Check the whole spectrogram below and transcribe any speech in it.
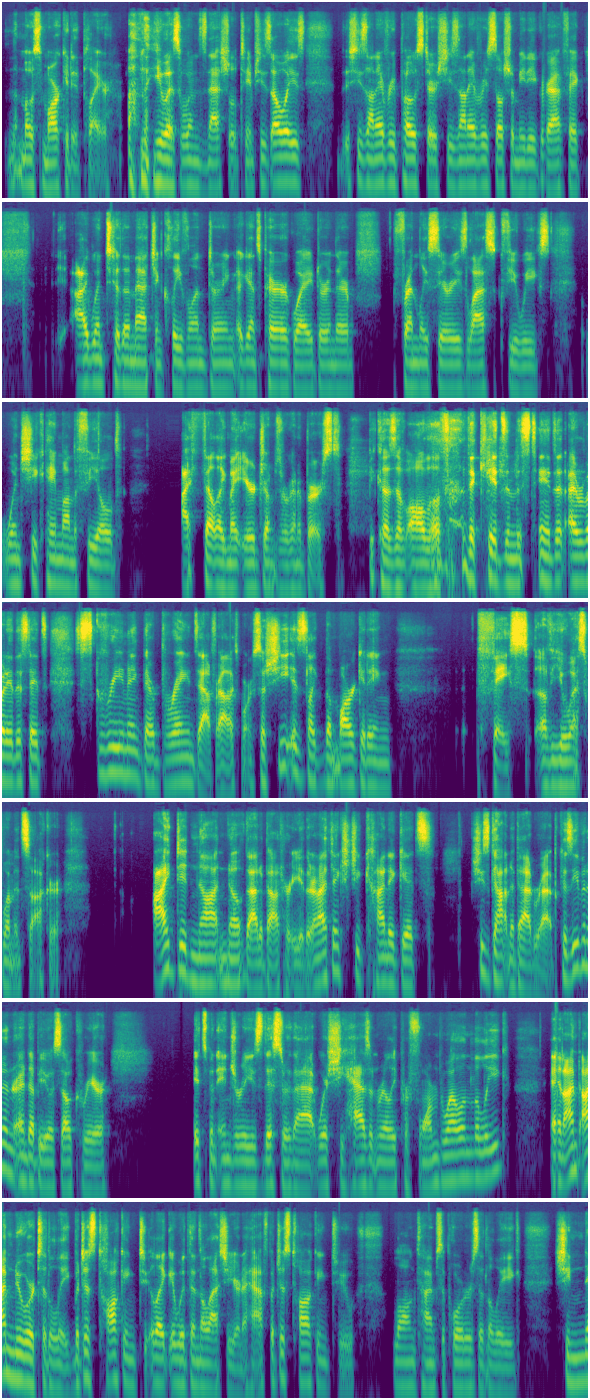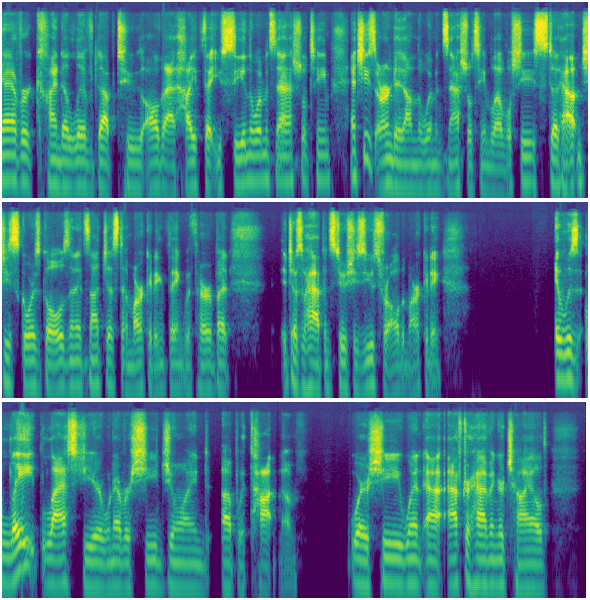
the most marketed player on the U.S. Women's National Team. She's always she's on every poster, she's on every social media graphic. I went to the match in Cleveland during against Paraguay during their friendly series last few weeks. When she came on the field, I felt like my eardrums were going to burst because of all of the kids in the stands and everybody in the states screaming their brains out for Alex Morgan. So she is like the marketing face of US women's soccer. I did not know that about her either. And I think she kind of gets, she's gotten a bad rep because even in her NWSL career, it's been injuries, this or that, where she hasn't really performed well in the league. And I'm I'm newer to the league, but just talking to like within the last year and a half, but just talking to longtime supporters of the league, she never kind of lived up to all that hype that you see in the women's national team. And she's earned it on the women's national team level. She stood out and she scores goals. And it's not just a marketing thing with her, but it just so happens too, she's used for all the marketing. It was late last year whenever she joined up with Tottenham, where she went after having her child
